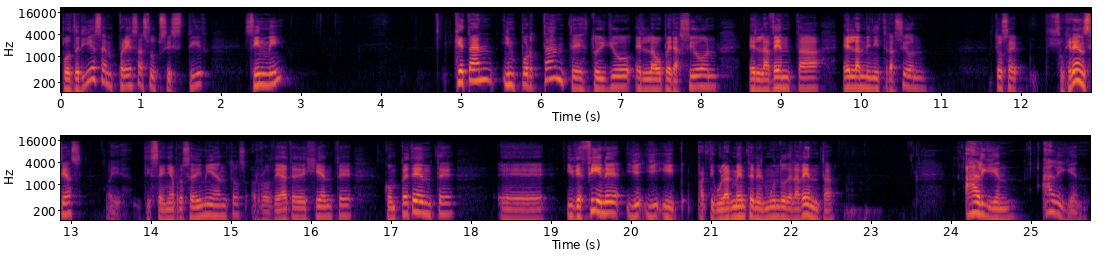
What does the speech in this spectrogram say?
¿podría esa empresa subsistir sin mí? ¿Qué tan importante estoy yo en la operación, en la venta, en la administración? Entonces, sugerencias, oye, diseña procedimientos, rodéate de gente competente eh, y define, y, particularmente en el mundo de la venta, alguien, alguien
